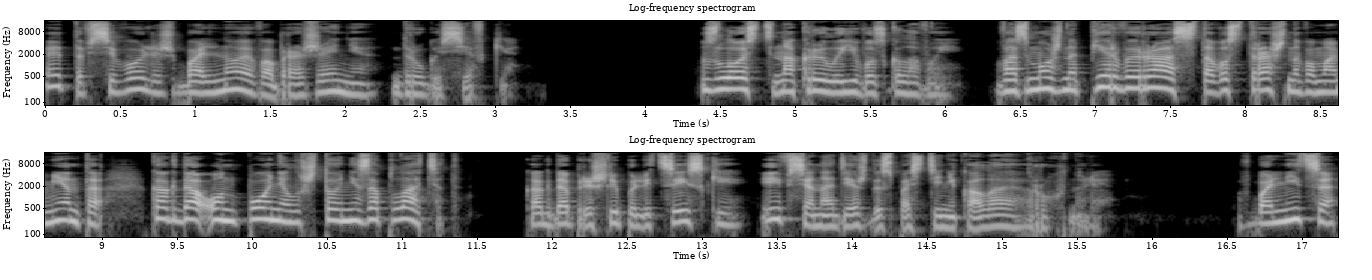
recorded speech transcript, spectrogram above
это всего лишь больное воображение друга Севки. Злость накрыла его с головой. Возможно, первый раз с того страшного момента, когда он понял, что не заплатят когда пришли полицейские, и все надежды спасти Николая рухнули. В больнице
